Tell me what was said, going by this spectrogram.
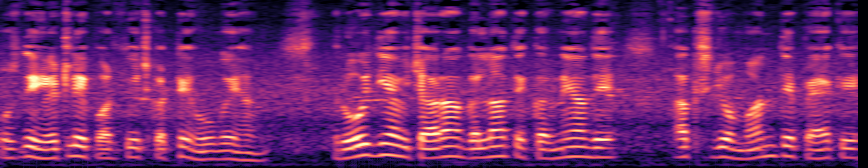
ਉਸ ਦੇ ਹੇਠਲੇ ਪਰਤ ਵਿੱਚ ਇਕੱਠੇ ਹੋ ਗਏ ਹਨ। ਰੋਜ਼ ਦੀਆਂ ਵਿਚਾਰਾਂ, ਗੱਲਾਂ ਤੇ ਕਰਨਿਆਂ ਦੇ ਅਕਸ਼ ਜੋ ਮਨ ਤੇ ਪੈ ਕੇ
